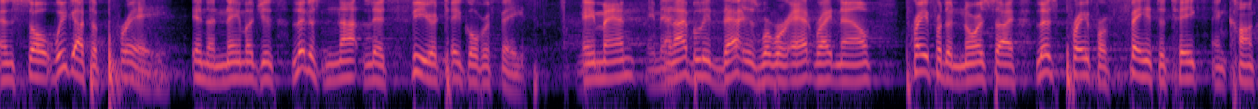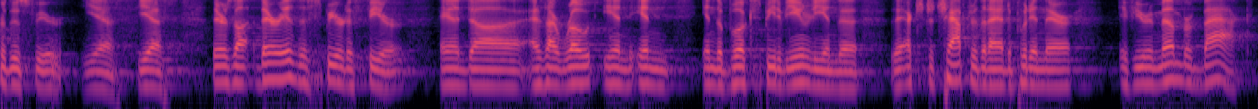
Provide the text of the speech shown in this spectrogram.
And so we got to pray in the name of Jesus. Let us not let fear take over faith. Yeah. Amen. Amen. And I believe that is where we're at right now pray for the north side. Let's pray for faith to take and conquer this fear. Yes, yes. There's a, there is a spirit of fear. And uh, as I wrote in, in, in the book, Speed of Unity, in the, the extra chapter that I had to put in there, if you remember back,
